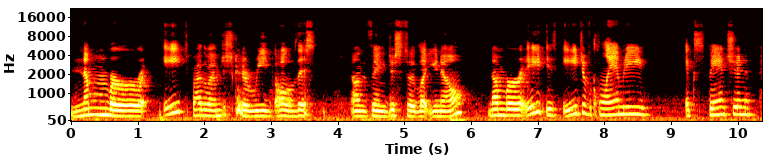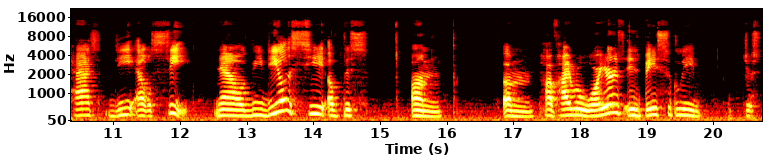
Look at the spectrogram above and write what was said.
Number eight, by the way, I'm just gonna read all of this on the thing just to let you know. Number eight is Age of Calamity expansion pass DLC. Now, the DLC of this um um of Hyrule Warriors is basically just,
